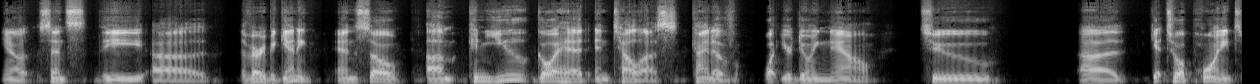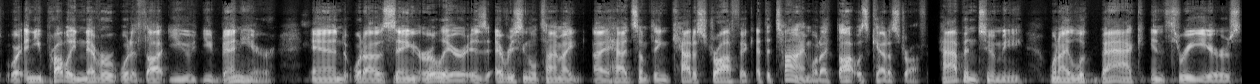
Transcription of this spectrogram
you know, since the uh, the very beginning. And so, um, can you go ahead and tell us kind of what you're doing now to uh, get to a point where, and you probably never would have thought you you'd been here. And what I was saying earlier is every single time I I had something catastrophic at the time, what I thought was catastrophic happened to me. When I look back in three years,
